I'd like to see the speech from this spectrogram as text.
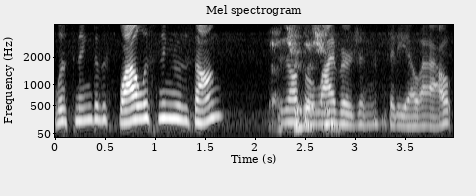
listening to the while listening to the song. That's There's true. also a true. live version video out.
